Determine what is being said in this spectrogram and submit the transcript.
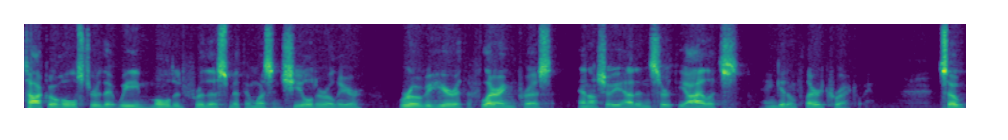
taco holster that we molded for the Smith & Wesson Shield earlier. We're over here at the flaring press, and I'll show you how to insert the eyelets and get them flared correctly. So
